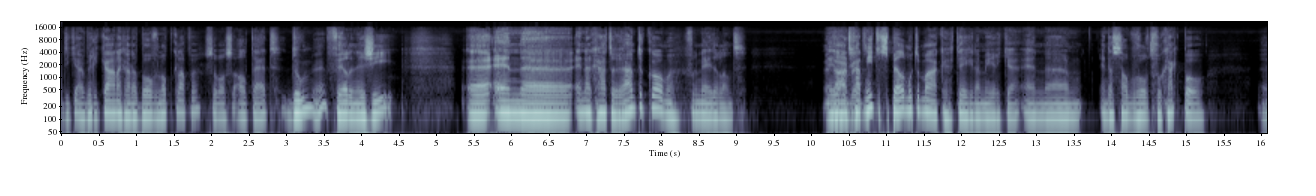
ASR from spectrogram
die Amerikanen gaan er bovenop klappen, zoals ze altijd doen. Hè? Veel energie. Eh, en, eh, en dan gaat er ruimte komen voor Nederland. En Nederland gaat niet het spel moeten maken tegen Amerika. En, ehm, en dat zal bijvoorbeeld voor Gakpo eh,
